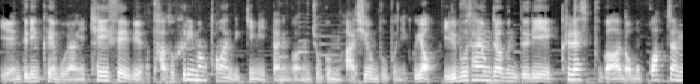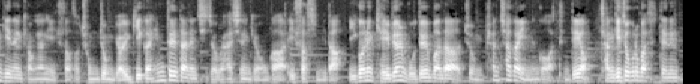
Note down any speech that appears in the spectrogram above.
이 end link의 모양이 케이스에 비해서 다소 흐리멍텅한 느낌이 있다는 것은 조금 아쉬운 부분이고요. 일부 사용자분들이 clasp가 너무 꽉 잠기는 경향이 있어서 종종 열기가 힘들 다는 지적을 하시는 경우가 있었습니다. 이거는 개별 모델마다 좀 편차가 있는 것 같은데요. 장기적으로 봤을 때는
